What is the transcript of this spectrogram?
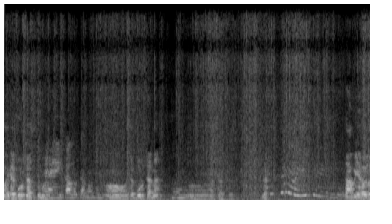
এখানে বোরকা আছে তোমার? হ্যাঁ এই কালোটা আমার ও এটা বোরকা না? আচ্ছা আচ্ছা। যাক। তাবিয়া হলো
